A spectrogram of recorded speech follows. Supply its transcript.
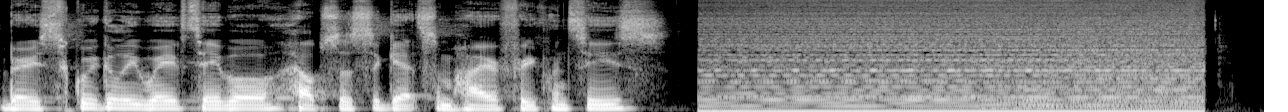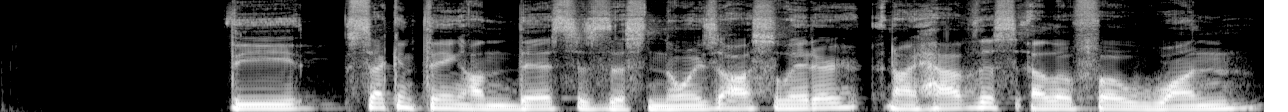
very squiggly wavetable helps us to get some higher frequencies. Second thing on this is this noise oscillator. And I have this LFO 1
